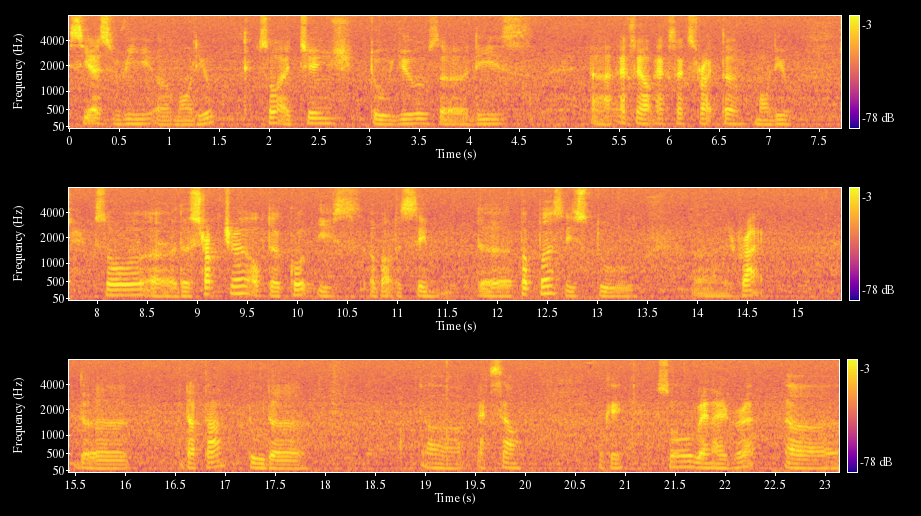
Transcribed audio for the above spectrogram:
CSV module. So I change to use this uh, XlsxWriter module so uh, the structure of the code is about the same. The purpose is to uh, write the data to the uh, Excel. Okay? So when I run, uh,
